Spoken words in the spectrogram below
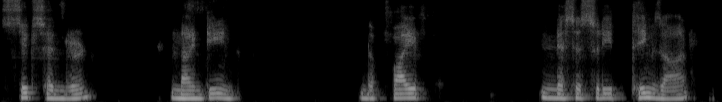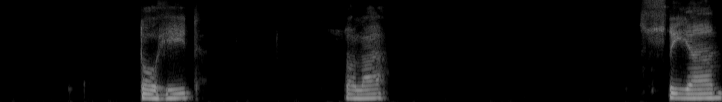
six hundred nineteen. The five necessary things are Tawheed, Salah, Siyam,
